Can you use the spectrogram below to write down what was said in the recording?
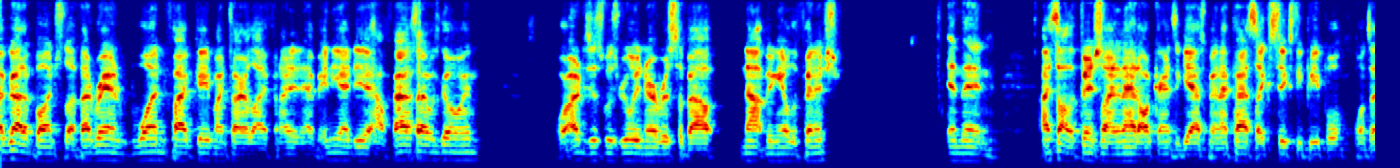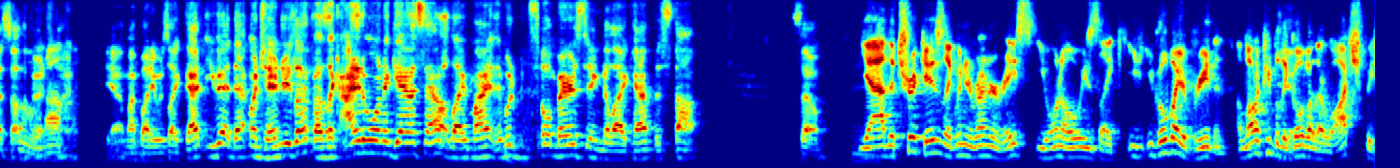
I've got a bunch left. I ran one 5K my entire life, and I didn't have any idea how fast I was going, or I just was really nervous about not being able to finish. And then I saw the finish line and I had all kinds of gas, man. I passed like 60 people once I saw the Oh, finish wow. line. Yeah, my buddy was like, "That you had that much energy left?" I was like, "I didn't want to gas out. Like my it would have been so embarrassing to like have to stop." So Yeah, the trick is like when you're running a race, you want to always like you, you go by your breathing. A lot of people they Yeah. go by their watch, but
